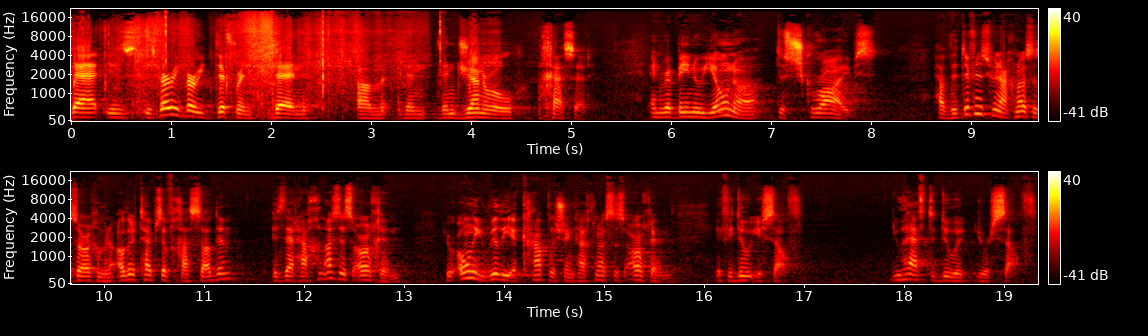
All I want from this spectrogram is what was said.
that is, is very, very different than, um, than, than general chesed. And Rabbeinu Yonah describes how the difference between Hachnasas Archim and other types of chasadim is that Hachnasis Archim, you're only really accomplishing Hachnasis Archim if you do it yourself. You have to do it yourself.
